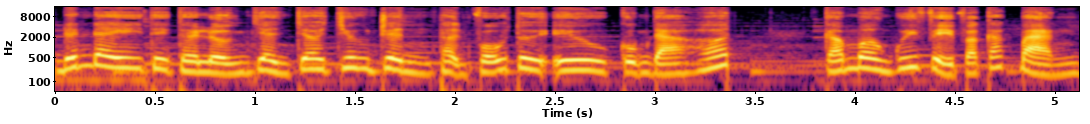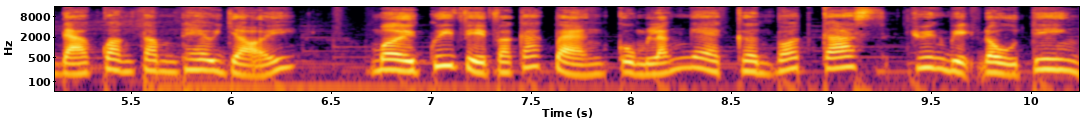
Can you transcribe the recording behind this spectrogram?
Đến đây thì thời lượng dành cho chương trình Thành phố tôi yêu cũng đã hết. Cảm ơn quý vị và các bạn đã quan tâm theo dõi. Mời quý vị và các bạn cùng lắng nghe kênh podcast chuyên biệt đầu tiên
